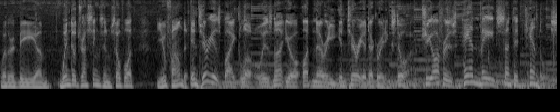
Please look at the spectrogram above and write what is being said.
whether it be um, window dressings and so forth, you found it. Interiors by Glow is not your ordinary interior decorating store. She offers handmade scented candles,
